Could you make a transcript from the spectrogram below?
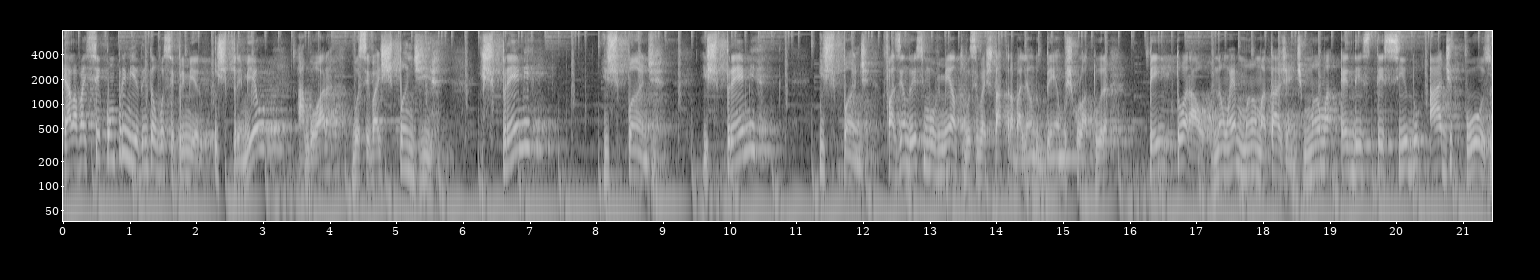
ela vai ser comprimida. Então você primeiro espremeu, agora você vai expandir. Espreme, expande, espreme, expande. Fazendo esse movimento, você vai estar trabalhando bem a musculatura peitoral. Não é mama, tá, gente? Mama é desse tecido adiposo.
